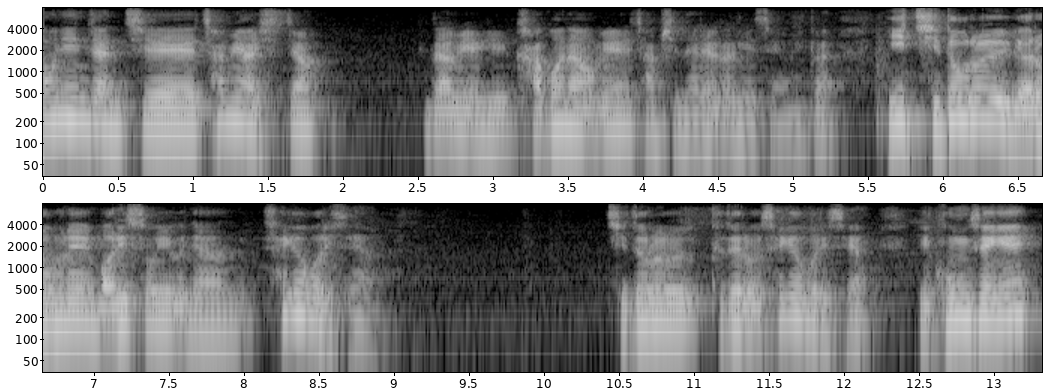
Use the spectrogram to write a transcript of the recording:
혼인잔치에 참여하시죠. 그 다음에 여기 가버나움에 잠시 내려가 계세요. 그러니까 이 지도를 여러분의 머릿속에 그냥 새겨버리세요. 지도를 그대로 새겨버리세요. 이 공생의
